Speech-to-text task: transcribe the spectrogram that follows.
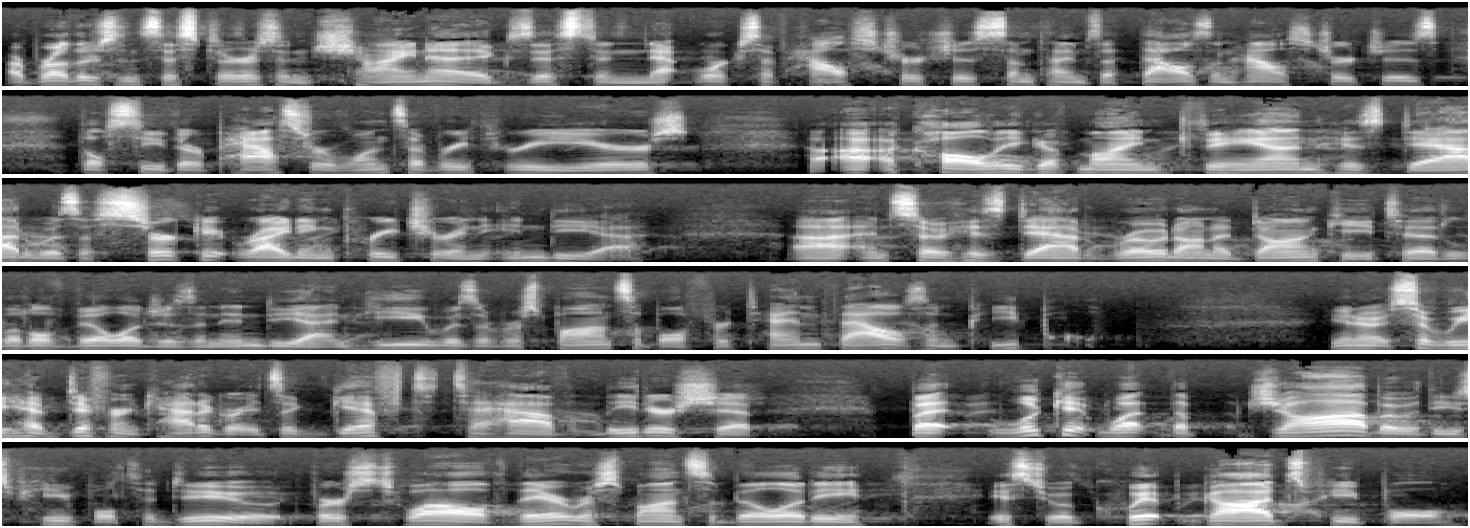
Our brothers and sisters in China exist in networks of house churches, sometimes a thousand house churches. They'll see their pastor once every three years. A, a colleague of mine, Dan, his dad was a circuit riding preacher in India. Uh, and so his dad rode on a donkey to little villages in India, and he was responsible for 10,000 people. You know, so we have different categories. It's a gift to have leadership. But look at what the job of these people to do. Verse 12, their responsibility is to equip God's people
